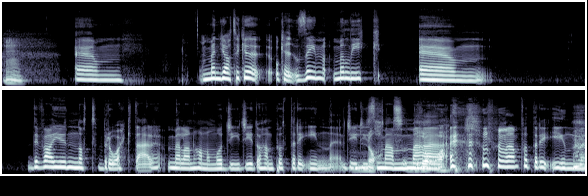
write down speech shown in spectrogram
Mm. Ehm, men jag tycker, okej, Zayn Malik, ehm, det var ju något bråk där mellan honom och Gigi då han puttade in Gigis Något mamma, han puttade in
